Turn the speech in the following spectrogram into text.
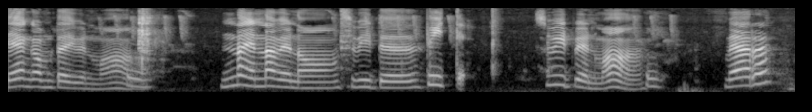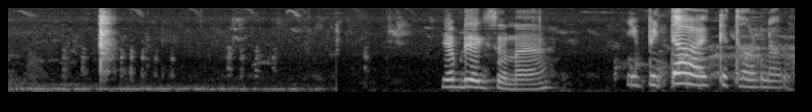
தேங்காய் மிட்டாய் வேணுமா? இன்னும் என்ன வேணும்? ஸ்வீட்டு பீட்டு ஸ்வீட் வேணுமா. வேற? எப்படி வைக்க சொன்னேன் இப்படித்தான் வைக்க சொன்னாங்க.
